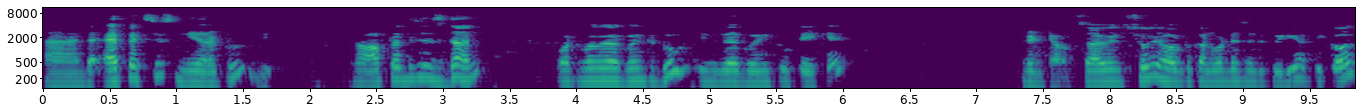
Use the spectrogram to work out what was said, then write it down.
and the apex is nearer to V. Now after this is done what we are going to do is we are going to take a printout. So I will show you how to convert this into PDF because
